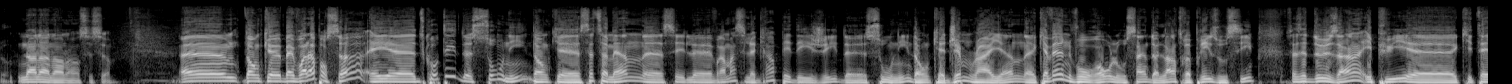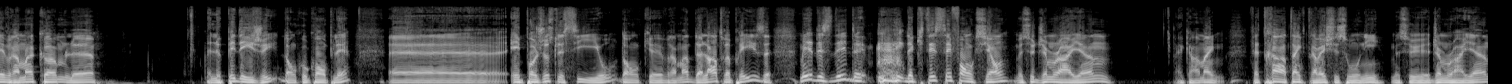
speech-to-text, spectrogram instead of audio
Là. Non, non, non, non, c'est ça. Euh, donc, euh, ben voilà pour ça. Et euh, du côté de Sony, donc euh, cette semaine, euh, c'est le vraiment c'est le grand PDG de Sony, donc euh, Jim Ryan, euh, qui avait un nouveau rôle au sein de l'entreprise aussi. Ça faisait deux ans et puis euh, qui était vraiment comme le le PDG, donc au complet, euh, et pas juste le CEO, donc euh, vraiment de l'entreprise. Mais il a décidé de, de quitter ses fonctions, Monsieur Jim Ryan. Ben, quand même. fait 30 ans qu'il travaille chez Sony, Monsieur Jim Ryan.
